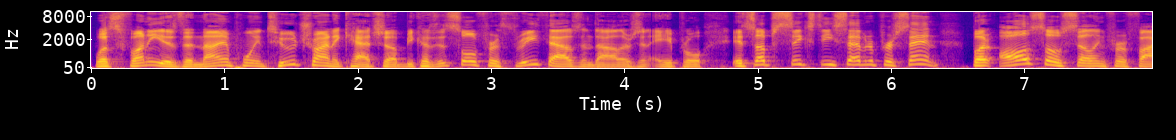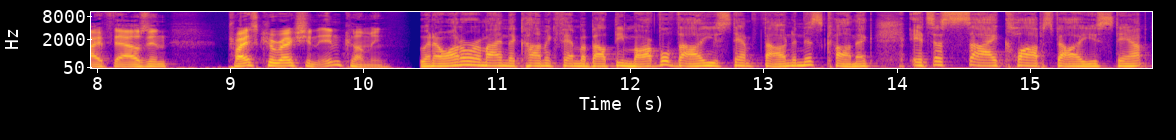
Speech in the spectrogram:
What's funny is the 9.2 trying to catch up because it sold for $3,000 in April. It's up 67%, but also selling for 5000 Price correction incoming. And I want to remind the comic fam about the Marvel value stamp found in this comic. It's a Cyclops value stamp,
